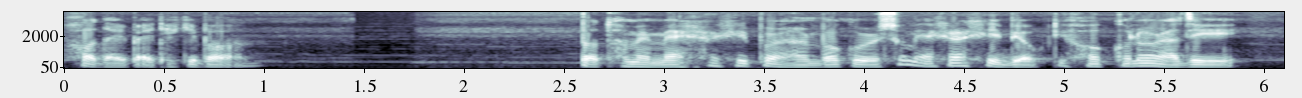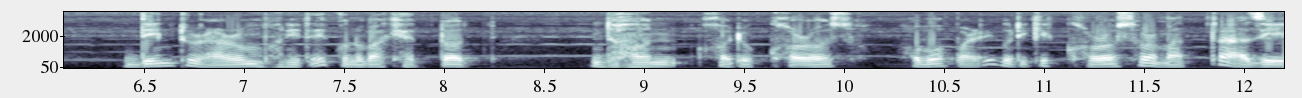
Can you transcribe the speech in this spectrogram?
সদায় পাই থাকিব। প্ৰথমে মেঘ ৰাশিৰ পৰা আৰম্ভ কৰিছোঁ। মেঘ ৰাশিৰ ব্যক্তিসকলৰ আজি দিনটোৰ আৰম্ভণিতে কোনোবা ক্ষেত্ৰত ধন হয়তো খৰচ হ'ব পাৰে গতিকে খৰচৰ মাত্ৰা আজি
